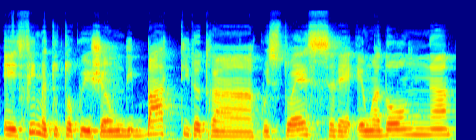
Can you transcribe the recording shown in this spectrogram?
E il film è tutto qui, c'è un dibattito tra questo essere e una donna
